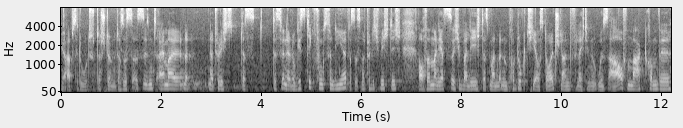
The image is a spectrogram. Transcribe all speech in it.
Ja, absolut, das stimmt. Das, ist, das sind einmal natürlich das, das in der Logistik funktioniert. Das ist natürlich wichtig. Auch wenn man jetzt sich überlegt, dass man mit einem Produkt hier aus Deutschland vielleicht in den USA auf den Markt kommen will,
